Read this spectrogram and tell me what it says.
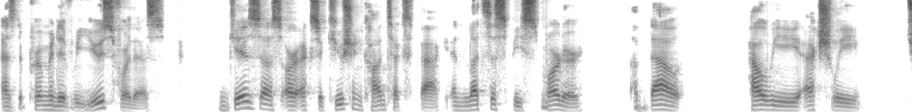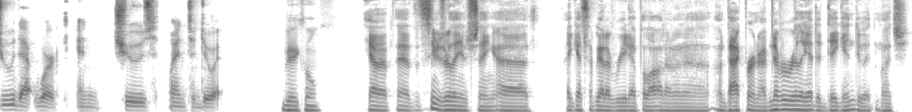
as the primitive we use for this gives us our execution context back and lets us be smarter about how we actually do that work and choose when to do it. Very cool. Yeah, that, that seems really interesting. Uh, I guess I've got to read up a lot on uh, on Backburner. I've never really had to dig into it much.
